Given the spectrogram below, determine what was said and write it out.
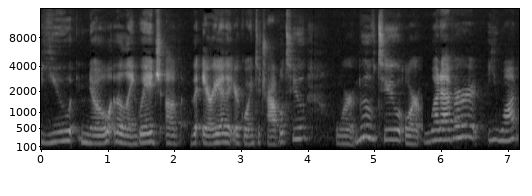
you know the language of the area that you're going to travel to, or move to or whatever you want.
